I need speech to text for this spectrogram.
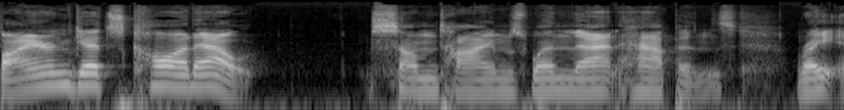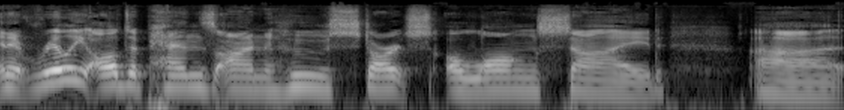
Bayern gets caught out sometimes when that happens, right? And it really all depends on who starts alongside uh,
